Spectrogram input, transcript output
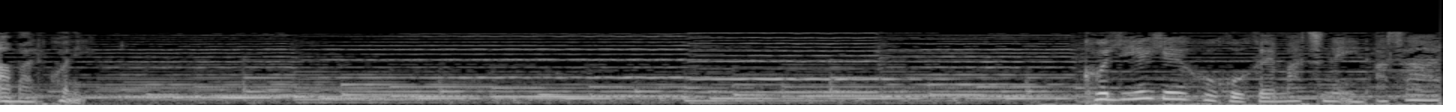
عمل کنیم کلیه حقوق متن این اثر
